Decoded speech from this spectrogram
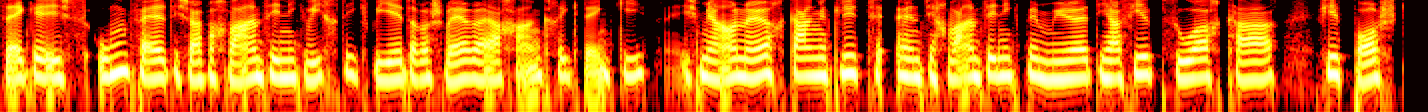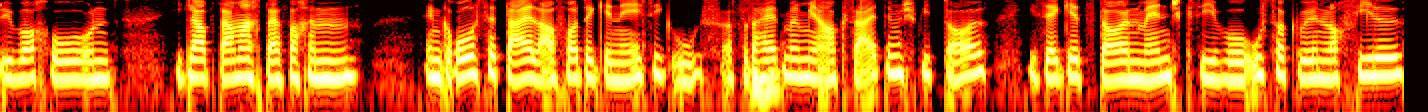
sagen will, ist, das Umfeld ist einfach wahnsinnig wichtig bei jeder schweren Erkrankung, denke ich. Ist mir auch näher gegangen. Die Leute haben sich wahnsinnig bemüht. Ich habe viel Besuch, gehabt, viel Post bekommen und ich glaube, da macht einfach ein, ein großer Teil auch von der Genesung aus. Also da mhm. hat man mir auch gesagt im Spital, ich sage jetzt da ein Mensch der außergewöhnlich viel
